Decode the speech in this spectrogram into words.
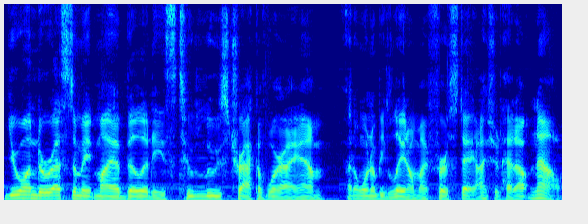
you underestimate my abilities to lose track of where I am. I don't want to be late on my first day. I should head out now.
